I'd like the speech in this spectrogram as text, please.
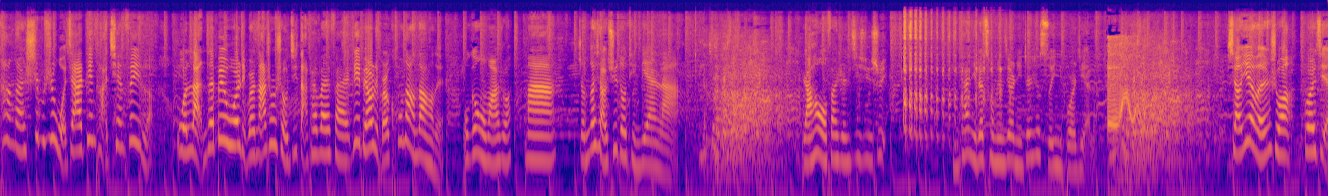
看看是不是我家电卡欠费了。我懒在被窝里边拿出手机打开 WiFi，列表里边空荡荡的。我跟我妈说：“妈，整个小区都停电了。”然后我翻身继续睡。你看你这聪明劲儿，你真是随你波儿姐了。小叶文说：“波儿姐，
